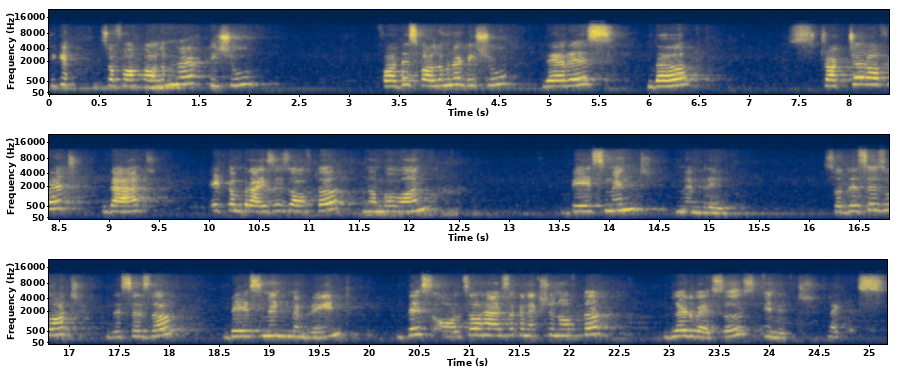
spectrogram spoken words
ठीक है So for columnar tissue, for this columnar tissue, there is the structure of it that it comprises of the number one basement membrane. So this is what? This is the basement membrane. This also has a connection of the blood vessels in it, like this.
